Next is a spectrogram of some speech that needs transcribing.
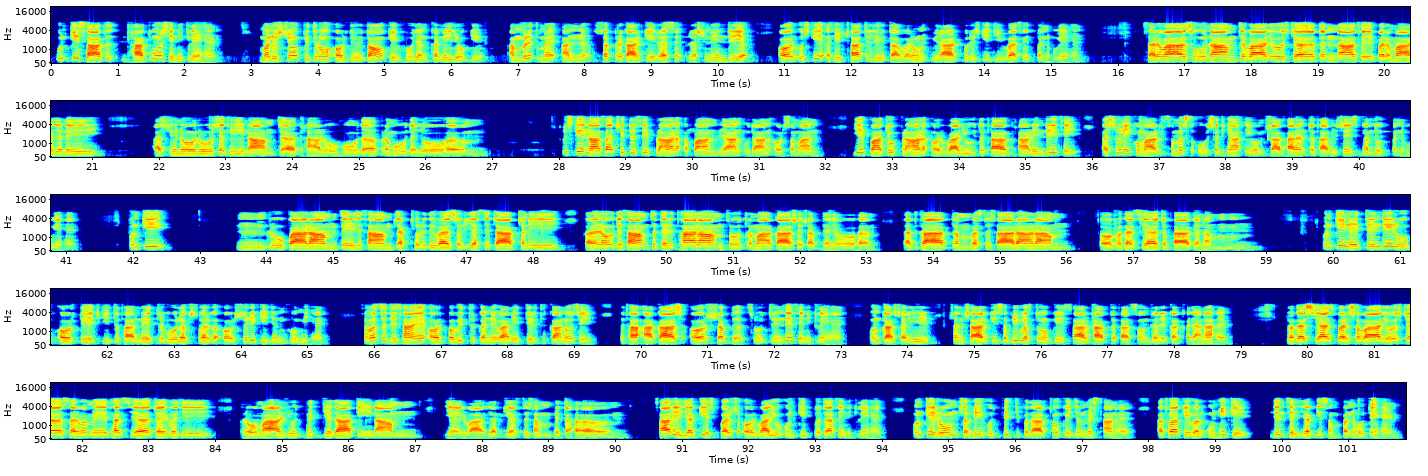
उनकी सात धातुओं से निकले हैं। मनुष्यों, पितरों और देवताओं के भोजन करने योग्य अमृतमय अन्न, सब प्रकार के रस, रसनेन्द्रिय और उसके अधिष्ठात्र देवता वरुण, विराट, पुरुष की जीवा से उत्पन्न हुए हैं। सर्वासूनां च वायोश्च तन्नाथे परमायने। अश्विनो रोषधीनां च घ्राणो बोध प्रमोदयो। उसके नासा छिद्र से प्राण, अपान, व्यान, उदान और समान, ये पाँचों प्राण और वायु तथा घ्राणेन्द्रिय से अश्विनी कुमार समस्त औषधियाँ एवं साधारण तथा विशेष गंध उत्पन्न हुए हैं। उनकी रूपाणां तेजसां चक्षुर्दिव सूर्यस्य चाक्षणी कर्णौ दिशां च तीर्थानां श्रोत्रमाकाशशब्दयोः वस्तुसाराणां सौभगस्य च भाजनम्। उनके नेत्रेंद्रिय रूप और तेज की तथा नेत्र, गोलक, स्वर्ग और सूर्य की जन्मभूमि है। समस्त दिशाएँ और पवित्र करने वाले तीर्थ कानों से तथा आकाश और शब्द श्रोत्रिंदे से निकले हैं। उनका शरीर संसार की सभी वस्तुओं के सार भाग तथा सौंदर्य का खजाना है। चैवहि संभृत सारे यज्ञ, स्पर्श और वायु उनकी त्वचा से निकले हैं। उनके रोम सभी उद्भिज पदार्थों के जन्म स्थान है, अथवा केवल उन्हीं के जिनसे यज्ञ संपन्न होते हैं।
